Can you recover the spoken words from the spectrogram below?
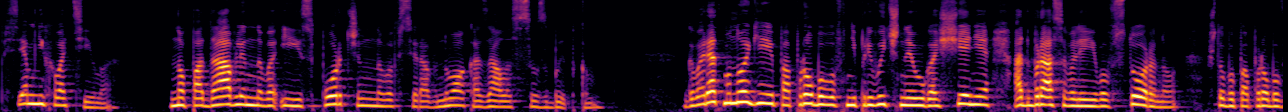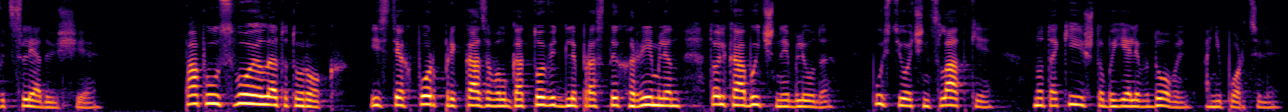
Всем не хватило но подавленного и испорченного все равно оказалось с избытком. Говорят, многие, попробовав непривычное угощение, отбрасывали его в сторону, чтобы попробовать следующее. Папа усвоил этот урок и с тех пор приказывал готовить для простых римлян только обычные блюда, пусть и очень сладкие, но такие, чтобы ели вдоволь, а не портили.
